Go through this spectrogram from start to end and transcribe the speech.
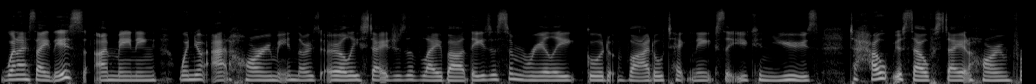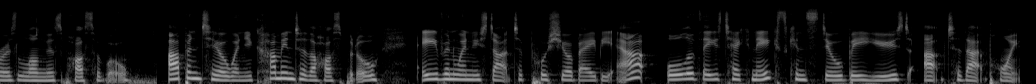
when I say this, I'm meaning when you're at home in those early stages of labor, these are some really good vital techniques that you can use to help yourself stay at home for as long as possible. Up until when you come into the hospital, even when you start to push your baby out, all of these techniques can still be used up to that point.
